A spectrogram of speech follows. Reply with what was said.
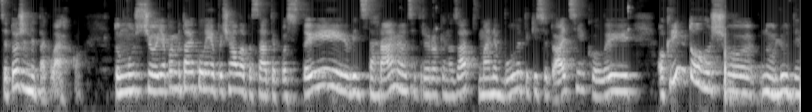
Це теж не так легко. Тому що я пам'ятаю, коли я почала писати пости в інстаграмі, оце три роки назад, в мене були такі ситуації, коли, окрім того, що ну, люди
